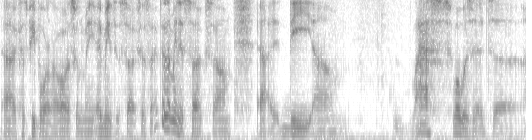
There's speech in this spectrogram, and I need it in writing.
because uh, people are like, oh, it's going to mean it means it sucks. it doesn't mean it sucks. Um, uh, the um, last what was it? Uh,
